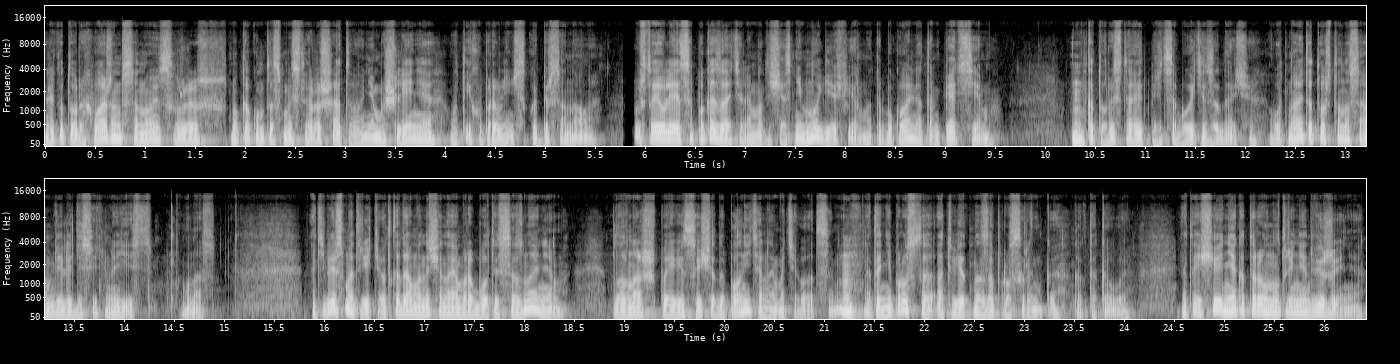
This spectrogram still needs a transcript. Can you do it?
для которых важным становится уже ну, в каком-то смысле расшатывание мышления вот их управленческого персонала. Что является показателем, это сейчас не многие фирмы, это буквально там 5-7, которые ставят перед собой эти задачи. Вот. Но это то, что на самом деле действительно есть у нас. А теперь смотрите, вот когда мы начинаем работать с сознанием, должна же появиться еще дополнительная мотивация. Это не просто ответ на запрос рынка как таковой, это еще и некоторое внутреннее движение.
